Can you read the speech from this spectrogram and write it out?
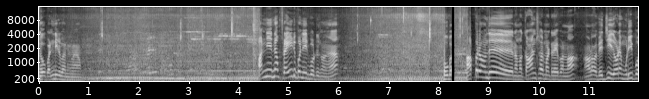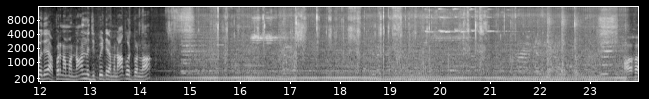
இதோ பன்னீர் பாருங்களேன் பன்னீர்னா ஃப்ரைடு பன்னீர் போட்டிருக்காங்க. அப்புறம் வந்து நம்ம கார்ன் ஷார்மா ட்ரை பண்ணலாம். அவ்வளோ வெஜ் இதோட முடிய போகுது அப்புறம் நம்ம நான்வெஜ்ஜுக்கு போயிட்டு நம்ம நாக் அவுட் பண்ணலாம். ஆஹா.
